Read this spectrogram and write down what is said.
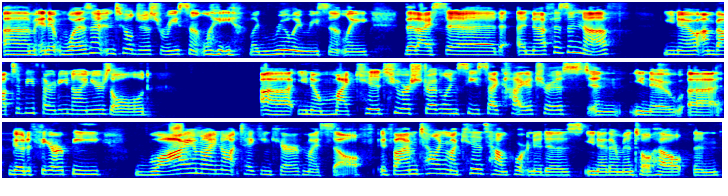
Um, and it wasn't until just recently, like really recently, that I said, enough is enough. You know, I'm about to be 39 years old. Uh, you know, my kids who are struggling see psychiatrists and, you know, uh, go to therapy. Why am I not taking care of myself? If I'm telling my kids how important it is, you know, their mental health and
